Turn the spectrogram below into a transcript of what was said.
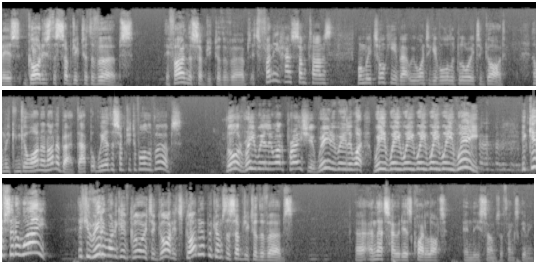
is, God is the subject of the verbs. If I'm the subject of the verbs, it's funny how sometimes when we're talking about we want to give all the glory to God, and we can go on and on about that, but we are the subject of all the verbs. Lord, we really want to praise you. Really, really want. We, we, we, we, we, we, we. It gives it away. If you really want to give glory to God, it's God who becomes the subject of the verbs. Uh, and that's how it is quite a lot in these Psalms of Thanksgiving.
